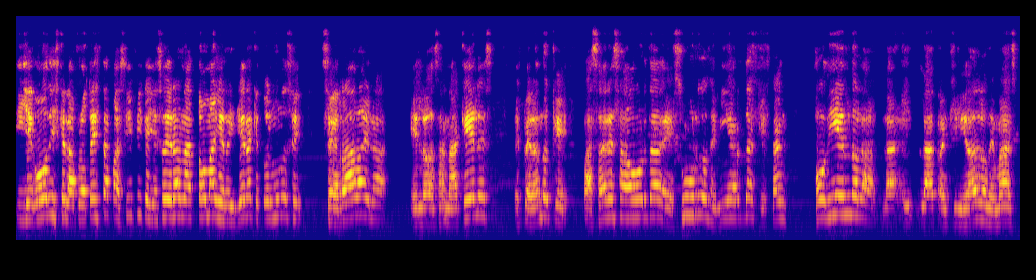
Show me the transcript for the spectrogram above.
y llegó, dice, la protesta pacífica y eso era una toma guerrillera que todo el mundo se, cerraba en, la, en los anaqueles esperando que pasar esa horda de zurdos de mierda que están jodiendo la, la, la tranquilidad de los demás.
